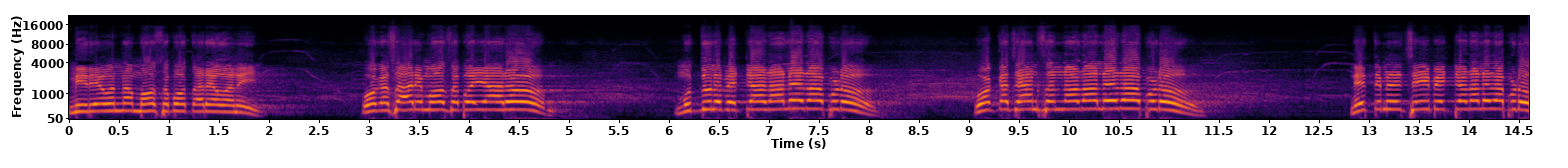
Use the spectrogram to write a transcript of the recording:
మీరేమన్నా మోసపోతారేమో అని. ఒకసారి మోసపోయారు. ముద్దులు పెట్టాడా లేదా అప్పుడు? ఒక్క ఛాన్స్ అన్నాడా లేదా అప్పుడు? నెత్తి మీద చేయి పెట్టాడా లేదా అప్పుడు?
